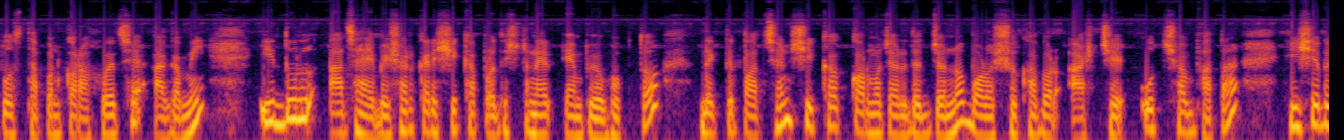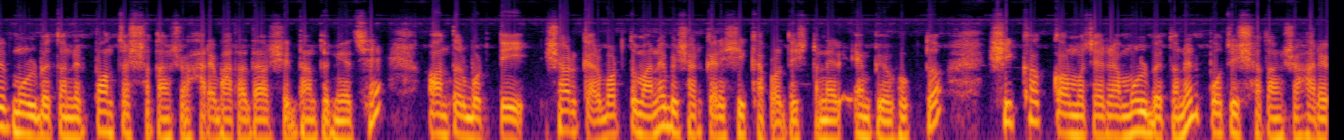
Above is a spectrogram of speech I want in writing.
উপস্থাপন করা হয়েছে, আগামী ঈদুল আজহায় বেসরকারি শিক্ষা প্রতিষ্ঠানের এমপিওভুক্ত দেখতে পাচ্ছেন, শিক্ষক কর্মচারীদের জন্য বড় সুখবর আসছে। উৎসব ভাতা হিসেবে মূল বেতনের পঞ্চাশ শতাংশ হারে ভাতা দেওয়ার সিদ্ধান্ত নিয়েছে অন্তর্বর্তী সরকার। বর্তমানে বেসরকারি শিক্ষা প্রতিষ্ঠানের এমপিওভুক্ত শিক্ষক কর্মচারীরা মূল বেতনের পঁচিশ শতাংশ হারে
